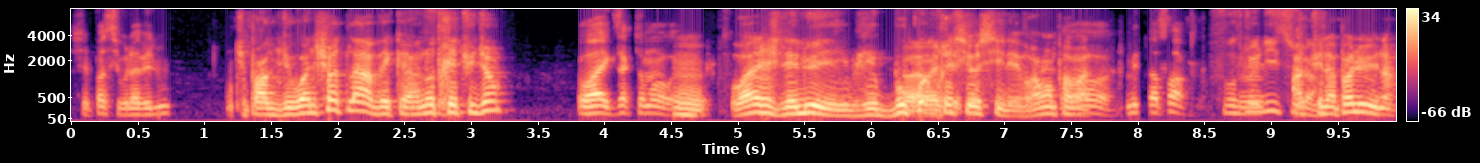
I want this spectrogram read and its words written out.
Je sais pas si vous l'avez lu. Tu parles du one shot, là, avec un autre étudiant? Ouais, exactement. Ouais. Mm. Ouais, je l'ai lu et j'ai beaucoup Ouais, apprécié aussi. Il est vraiment pas mal. Ouais, part. Faut que je le lise Ah, tu l'as pas lu, là?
